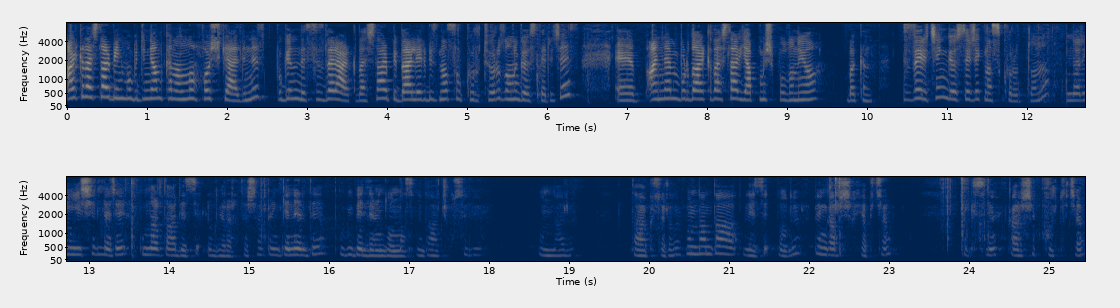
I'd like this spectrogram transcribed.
Arkadaşlar benim Hobi Dünyam kanalına hoş geldiniz. Bugün de sizlere arkadaşlar biberleri biz nasıl kurutuyoruz onu göstereceğiz. Ee, annem burada arkadaşlar yapmış bulunuyor. Bakın sizler için gösterecek nasıl kuruttuğunu. Bunların yeşilleri, bunlar daha lezzetli oluyor arkadaşlar. Ben genelde bu biberlerin dolmasını daha çok seviyorum. Bunları daha güzel oluyor. Bundan daha lezzetli oluyor. Ben karışık yapacağım. İkisini karışık kurutacağım.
